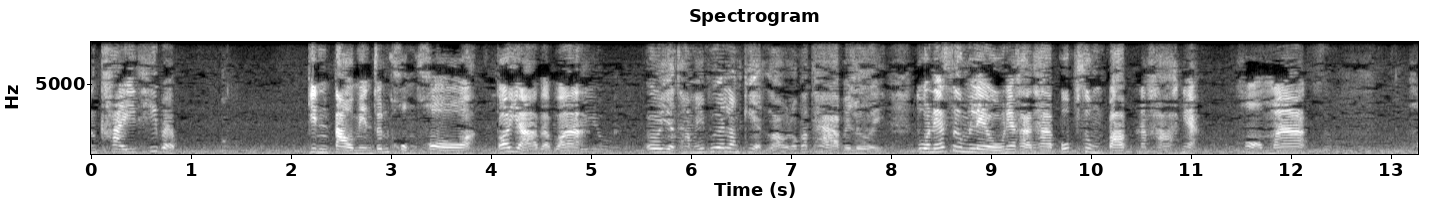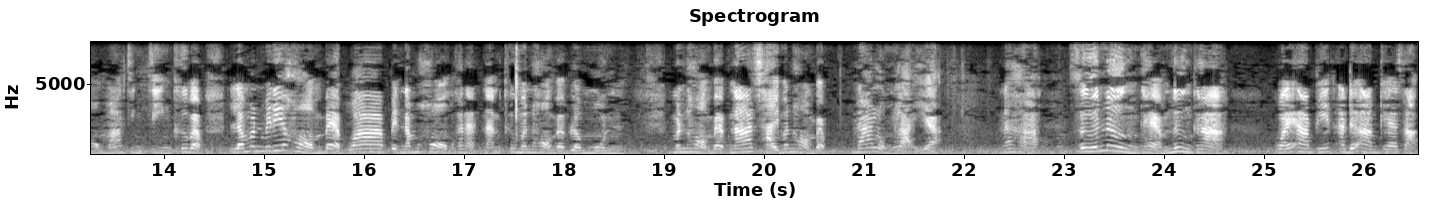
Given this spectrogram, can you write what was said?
ๆใครที่แบบกลิ่นเต่าเหม็นจนขมคอก็อย่าแบบว่า เอออย่าทำให้เพื่อนรังเกียจเราแล้วก็ทาไปเลย ตัวเนี้ยซึมเร็วเนี่ยค่ะ ทาปุ๊บซึมปั๊บนะคะ เนี่ยหอมมาก หอมมากจริง ๆ คือแบบ แล้วมันไม่ได้หอมแบบว่าเป็นน้ำหอมขนาดนั้น คือมันหอมแบบละมุน มันหอมแบบน่าใช้ มันหอมแบบน่าหลงไหลอะนะคะ ซื้อหนึ่งแถมหนึ่งค่ะ ไว้อาร์มพิษอันเดอร์อาร์มแคร์สับ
